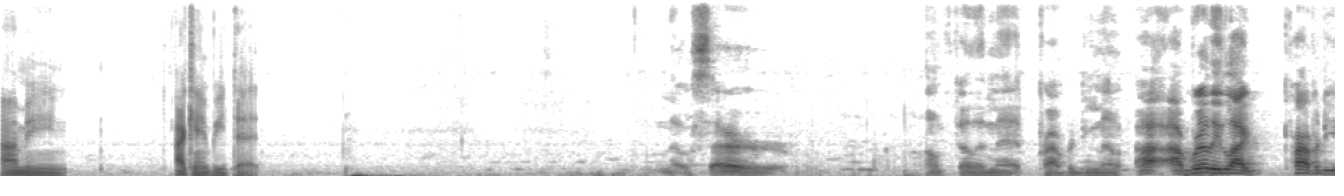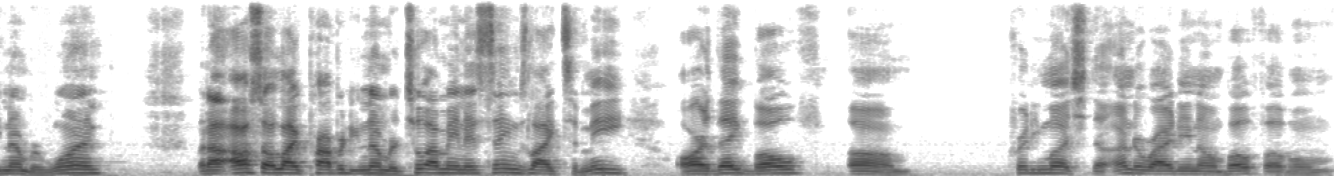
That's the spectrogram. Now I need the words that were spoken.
I mean, I can't beat that. No, sir. I'm feeling that property number. I, I really like property number one, but I also like property number two. I mean, it seems like to me, are they both um pretty much the underwriting on both of them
